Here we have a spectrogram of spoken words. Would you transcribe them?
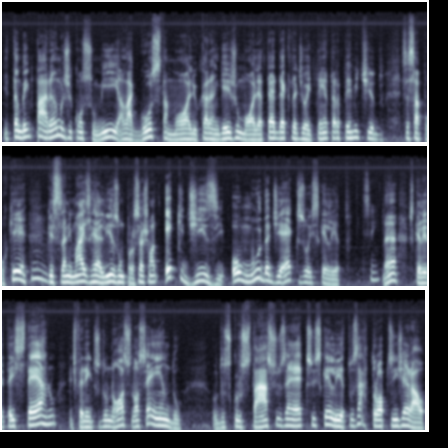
E também paramos de consumir a lagosta mole, o caranguejo mole. Até a década de 80 era permitido. Você sabe por quê? Porque esses animais realizam um processo chamado equidise, ou muda de exoesqueleto. Sim. Né? O esqueleto é externo, é diferente do nosso, o nosso é endo. O dos crustáceos é exoesqueleto, os artrópodes em geral.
